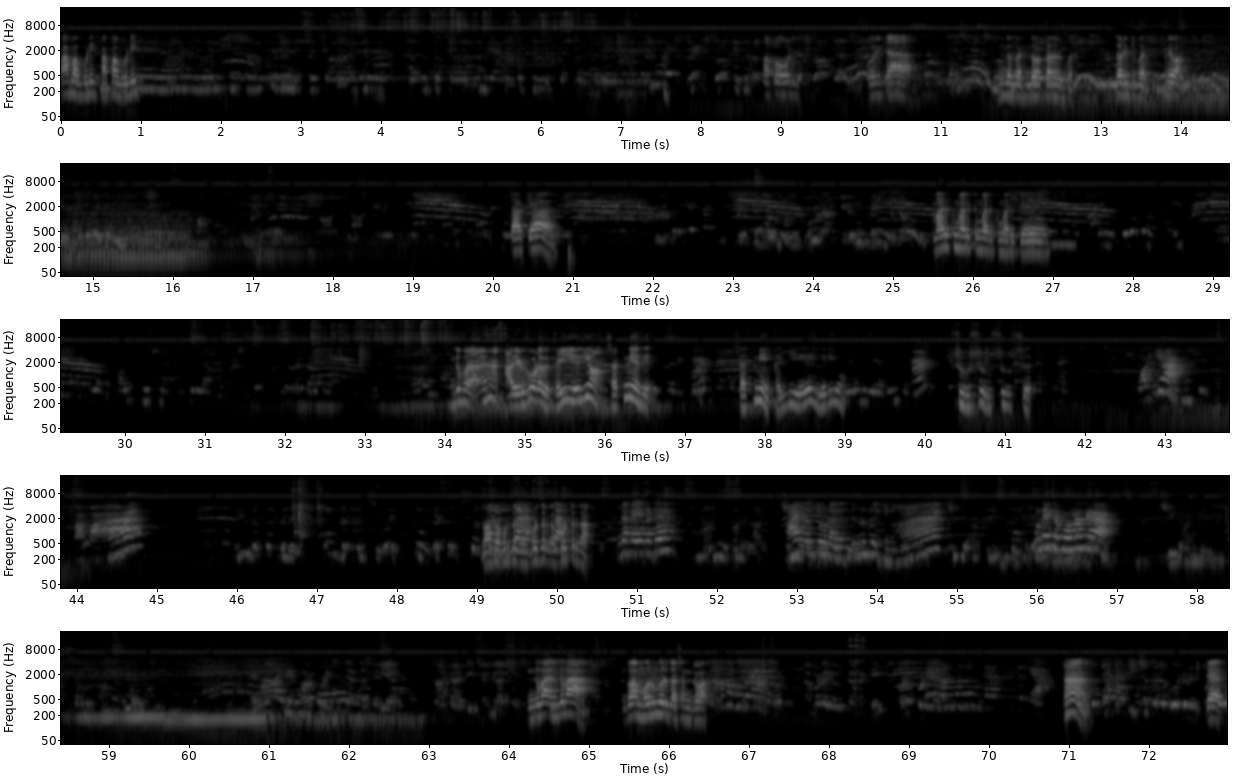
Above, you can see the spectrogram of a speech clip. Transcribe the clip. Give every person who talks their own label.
Speaker 1: பாப்பா புடி பாப்பா புடி. பாப்பா ஓடுது. ஓடிட்டா? இங்கே பாரு இந்த உட்காந்து பாரு. இந்த வரைக்கும் பாரு. இப்படி வா. தாத்தியா மறுக்கு மறுக்கு மறுக்கு மறுக்கு. இங்கே பாரு அது எடுக்கக்கூடாது. கை எரியும். சட்னி அது. சட்னி கையே எரியும். உசு உசு உசு உசு தோசை கொடுத்துருக்கேன் கொடுத்துருக்கேன். கொடுத்துருக்கான்
Speaker 2: வாயில வைக்க கூடாது தின்னுட்டு வைக்கணும். உன்னை போவாங்க
Speaker 1: இங்க வா இங்க வா. இங்க வா முறுமுறு தோசை இங்க வா. ஆ. சரி.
